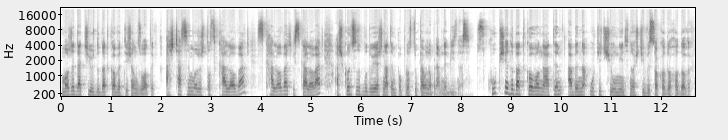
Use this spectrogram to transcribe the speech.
może dać Ci już dodatkowe 1000 zł. A z czasem możesz to skalować, skalować i skalować, aż w końcu zbudujesz na tym po prostu pełnoprawny biznes. Skup się dodatkowo na tym, aby nauczyć się umiejętności wysokodochodowych.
